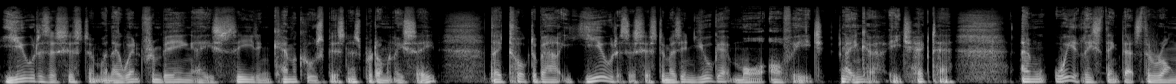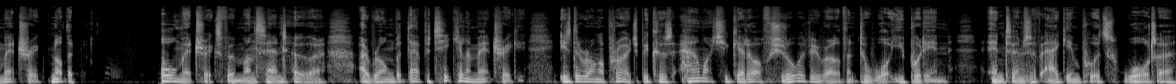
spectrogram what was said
yield as a system when they went from being a seed and chemicals business, predominantly seed. They talked about yield as a system, as in you'll get more off each mm-hmm. acre, each hectare. And we at least think that's the wrong metric. Not that all metrics for Monsanto are, are, wrong, but that particular metric is the wrong approach because how much you get off should always be relevant to what you put in in terms of ag inputs, water,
